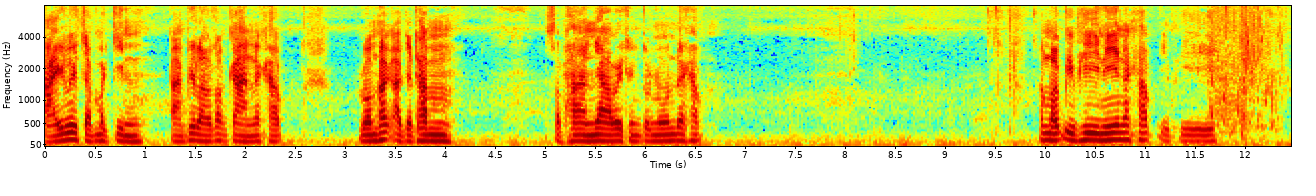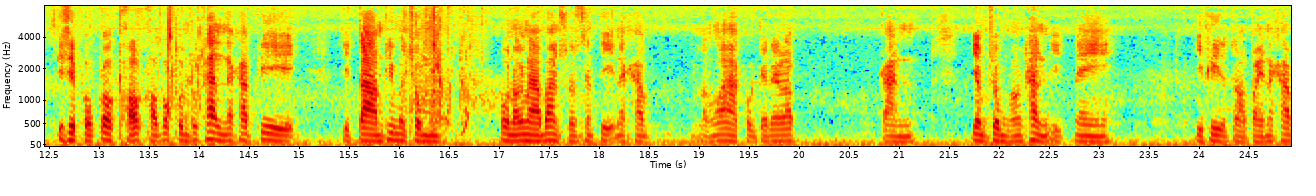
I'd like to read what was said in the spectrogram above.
ายหรือจับมากินตามที่เราต้องการนะครับ รวมทั้งอาจจะทำสะพานยาวไปถึงตรงนู้นด้วยครับสำหรับ EP นี้นะครับ EP ที่16 ก็ขอขอบพระคุณทุกท่านนะครับ ที่ติดตามที่มาชมโอ่งน้องนาบ้านสวนสันตินะครับ วังว่าคงจะได้รับการเยี่ยมชมของท่านอีกใน EP ต่อไปนะครับ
